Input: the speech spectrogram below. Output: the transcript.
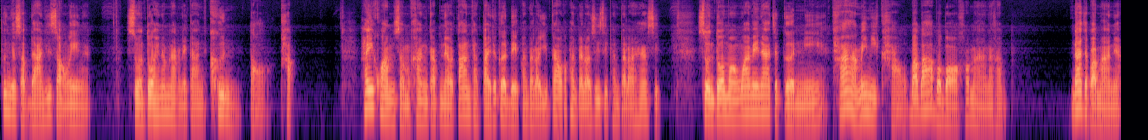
เพิ่งจะสัปดาห์ที่ 2 เองอะส่วนตัวให้น้ำหนักในการขึ้นต่อครับ ให้ความสำคัญกับแนวต้านถัดไปถ้าเกิดเบรกพันแปดร้อยยี่สิบเก้าก็พันแปดร้อยสี่สิบพันแปดร้อยห้าสิบส่วนตัวมองว่าไม่น่าจะเกินนี้ ถ้าไม่มีข่าวบ้าๆบอๆเข้ามานะครับ น่าจะประมาณเนี้ย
